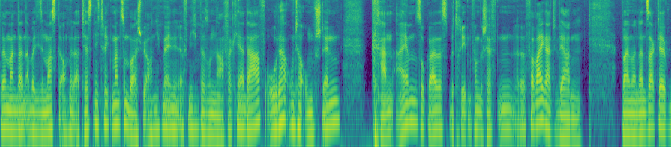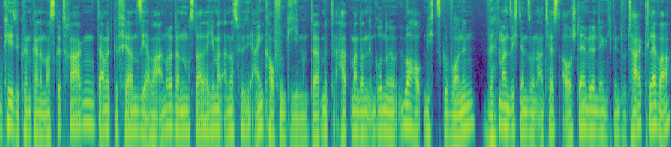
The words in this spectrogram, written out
wenn man dann aber diese Maske auch mit Attest nicht trägt, man zum Beispiel auch nicht mehr in den öffentlichen Personennahverkehr darf oder unter Umständen kann einem sogar das Betreten von Geschäften äh, verweigert werden weil man dann sagt ja, okay, sie können keine Maske tragen, damit gefährden sie aber andere, dann muss leider jemand anders für sie einkaufen gehen. Und damit hat man dann im Grunde überhaupt nichts gewonnen, wenn man sich denn so ein Attest ausstellen will und denkt, ich bin total clever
